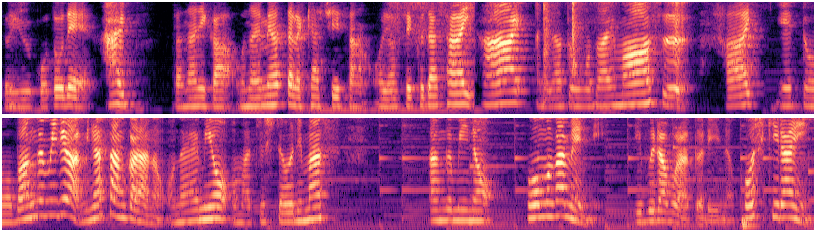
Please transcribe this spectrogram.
ということで、はい。また何かお悩みあったらキャッシーさんお寄せください。はい。ありがとうございます。はい。えっ、と、番組では皆さんからのお悩みをお待ちしております。番組のホーム画面にリブラボラトリーの公式 LINE、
